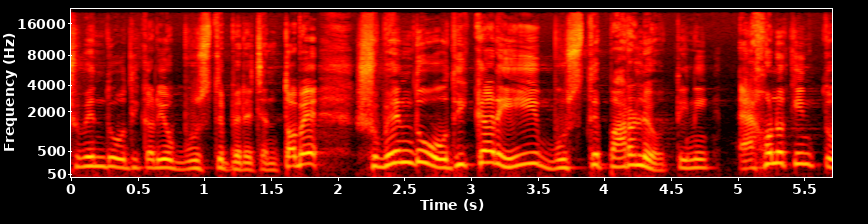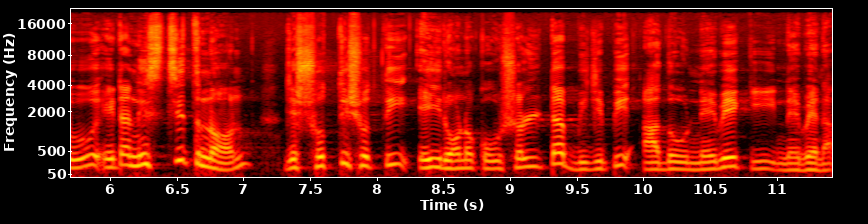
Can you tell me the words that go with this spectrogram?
শুভেন্দু অধিকারীও বুঝতে পেরেছেন। তবে শুভেন্দু অধিকারী বুঝতে পারলেও তিনি এখনও কিন্তু এটা নিশ্চিত নন যে সত্যি সত্যি এই রণকৌশলটা বিজেপি আদৌ নেবে কি নেবে না।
